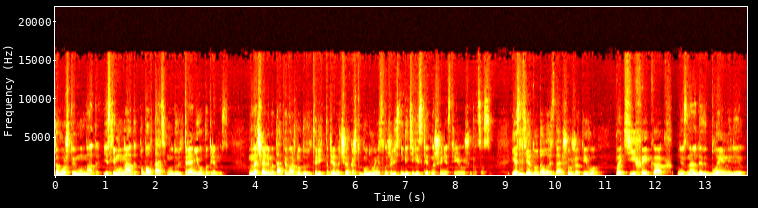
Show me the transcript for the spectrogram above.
того, что ему надо. Если ему надо поболтать, мы удовлетворяем его потребность. На начальном этапе важно удовлетворить потребность человека, чтобы у него не сложились негативистские отношения с тренировочным процессом. Если mm-hmm. тебе это удалось, дальше уже ты его потихой, как, не знаю, Дэвид Блейн или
